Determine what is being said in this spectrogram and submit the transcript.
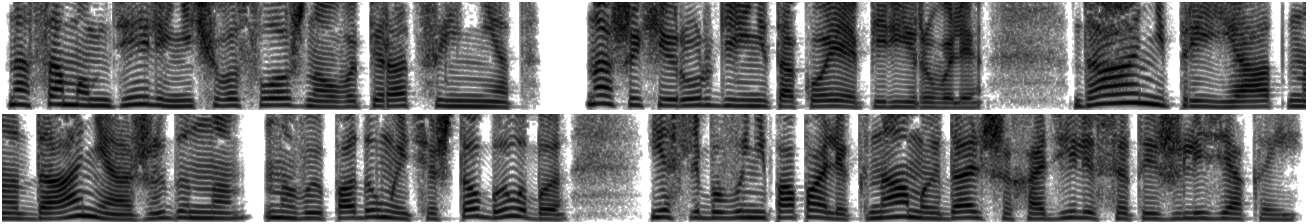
«На самом деле ничего сложного в операции нет. Наши хирурги и не такое оперировали. Да, неприятно, да, неожиданно, но вы подумайте, что было бы, если бы вы не попали к нам и дальше ходили с этой железякой.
